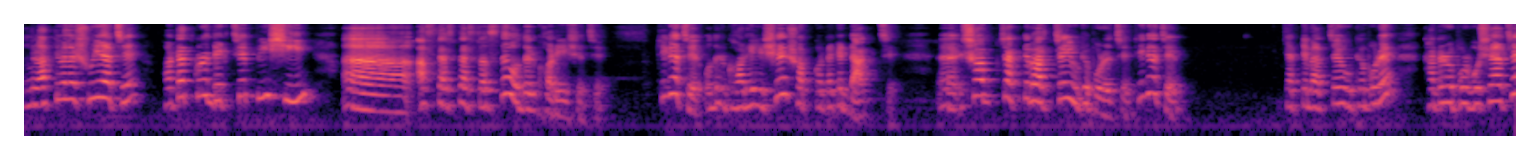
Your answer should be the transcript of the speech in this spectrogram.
রাত্রিবেলা শুয়ে আছে, হঠাৎ করে দেখছে পিসি আস্তে আস্তে আস্তে আস্তে ওদের ঘরে এসেছে। ঠিক আছে? ওদের ঘরে এসে সব কটাকে ডাকছে সব চারটে বাচ্চাই উঠে পড়েছে, ঠিক আছে? চারটে বাচ্চায় উঠে পড়ে খাটের ওপর বসে আছে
